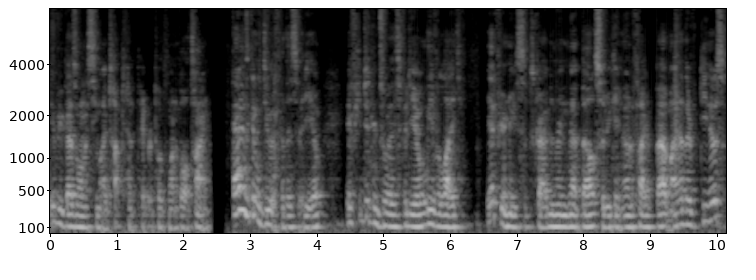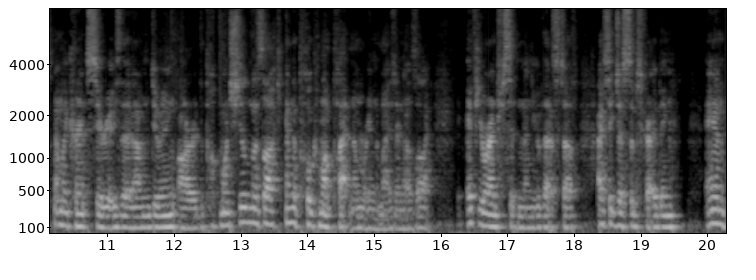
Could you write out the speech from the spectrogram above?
if you guys want to see my top 10 favorite Pokemon of all time. That is going to do it for this video. If you did enjoy this video, leave a like. If you're new, subscribe and ring that bell so you get notified about my other videos. And my current series that I'm doing are the Pokemon Shield Nuzlocke and the Pokemon Platinum Randomizer Nuzlocke. If you are interested in any of that stuff, I suggest subscribing and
